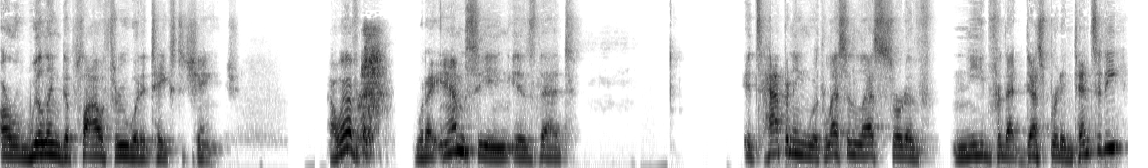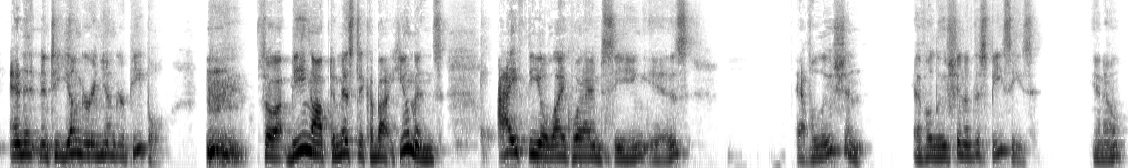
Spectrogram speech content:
are willing to plow through what it takes to change. However, what I am seeing is that it's happening with less and less sort of need for that desperate intensity and into younger and younger people. so, uh, being optimistic about humans, I feel like what I'm seeing is evolution, evolution of the species, you know?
